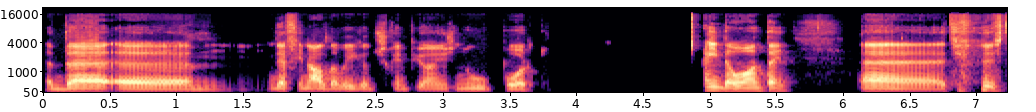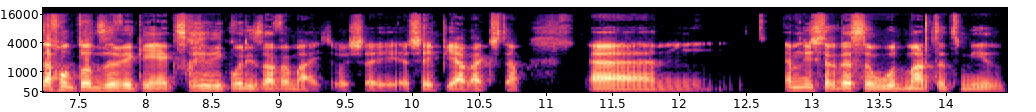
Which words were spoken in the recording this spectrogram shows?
da, uh, da final da Liga dos Campeões no Porto. Ainda ontem, uh, estavam todos a ver quem é que se ridicularizava mais. Eu achei, achei piada a questão. a Ministra da Saúde, Marta Temido,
